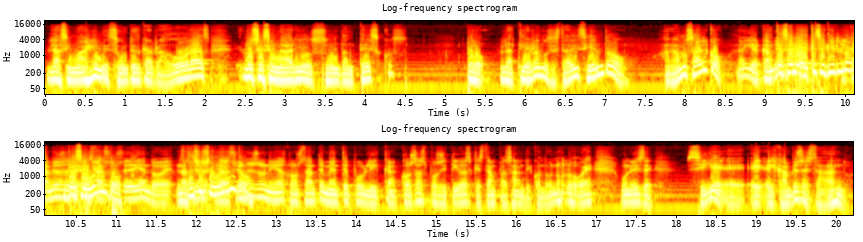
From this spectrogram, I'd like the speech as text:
Las imágenes son desgarradoras, los escenarios son dantescos, pero la Tierra nos está diciendo, hagamos algo. y el cambio, hay, que hay que seguirlo diseñando. Está sucediendo. Eh, Naciones, Unidas constantemente publica cosas positivas que están pasando y cuando uno lo ve, uno dice, sí, eh, eh, el cambio se está dando.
